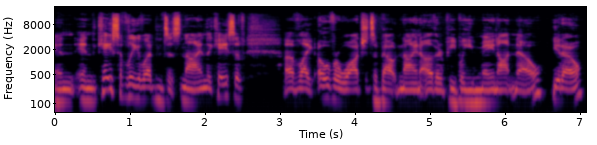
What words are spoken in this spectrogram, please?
and in the case of League of Legends, it's nine. In the case of of like Overwatch, it's about nine other people you may not know, you know?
